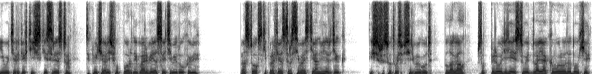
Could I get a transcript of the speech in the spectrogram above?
Его терапевтические средства заключались в упорной борьбе с этими духами. Ростокский профессор Себастьян Вирдинг, 1687 год, полагал, что в природе действуют двоякого рода духи,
